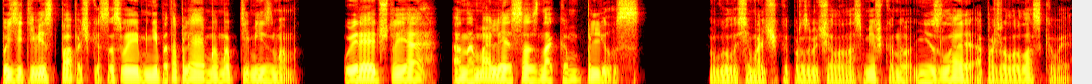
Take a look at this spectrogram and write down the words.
Позитивист-папочка со своим непотопляемым оптимизмом уверяет, что я аномалия со знаком «плюс». В голосе мальчика прозвучала насмешка, но не злая, а, пожалуй, ласковая.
